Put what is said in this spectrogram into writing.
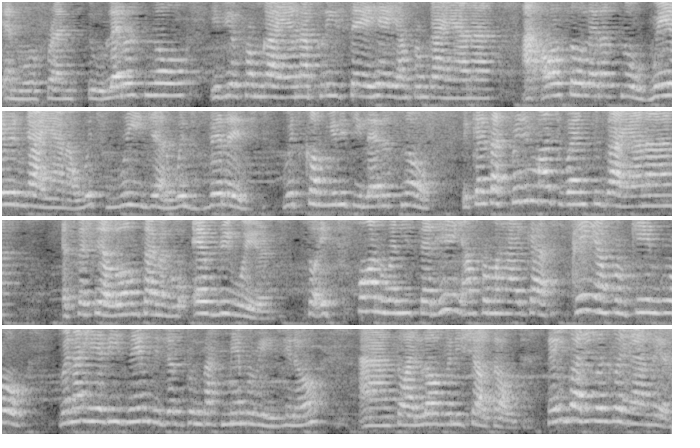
Enmore friends too. Let us know if you're from Guyana. Please say, hey, I'm from Guyana. And also let us know where in Guyana, which region, which village, which community. Let us know because I pretty much went to Guyana, especially a long time ago, everywhere. So it's fun when you said, hey, I'm from Mahaica. Hey, I'm from Cane Grove. When I hear these names, it just brings back memories, you know. And so I love when you shout out. Hey, buddy, what's going on there?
